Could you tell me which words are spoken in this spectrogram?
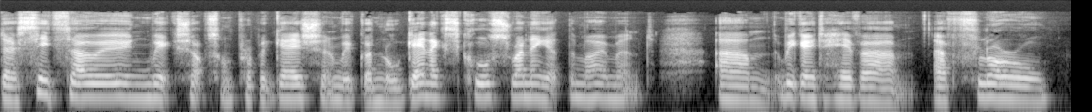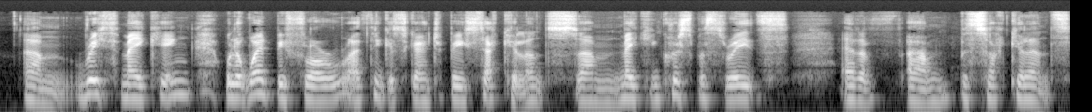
you know, seed sowing, workshops on propagation. We've got an organics course running at the moment. Um, we're going to have a, a floral um, wreath making. Well, it won't be floral. I think it's going to be succulents, um, making Christmas wreaths out of um, succulents.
